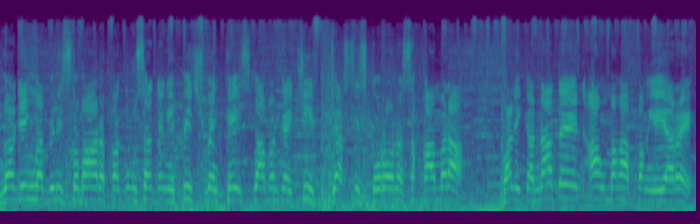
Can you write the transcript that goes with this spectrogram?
Naging mabilis naman ang pag-usad ng impeachment case laban kay Chief Justice Corona sa Kamara. Balikan natin ang mga pangyayari.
